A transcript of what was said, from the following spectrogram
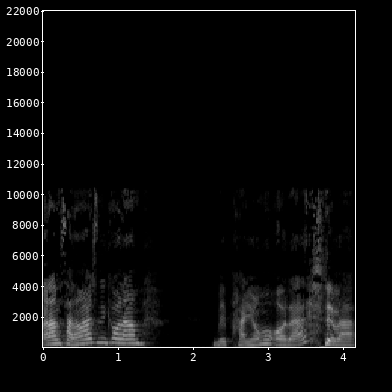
منم سلام عرض می کنم به پیام و آرش و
